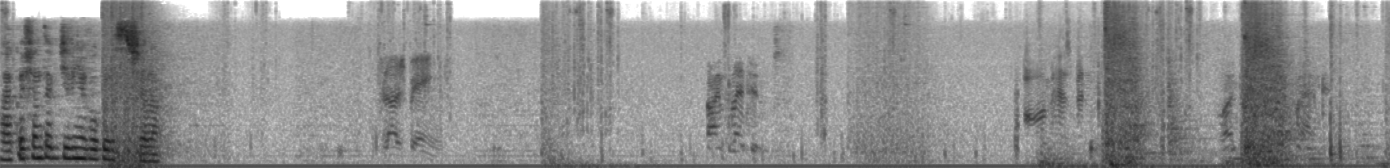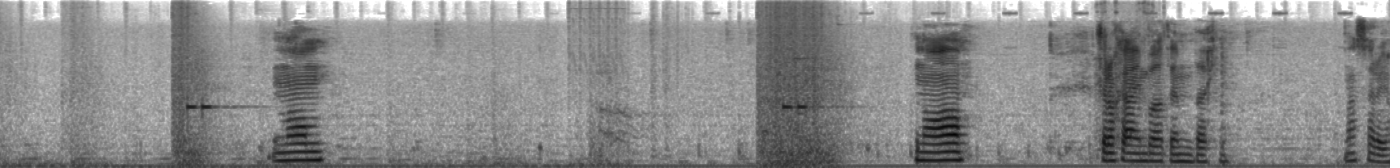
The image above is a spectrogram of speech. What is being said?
A jakoś on tak dziwnie w ogóle strzela. No. No. Trochę aimbotem Bechi. Na serio.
